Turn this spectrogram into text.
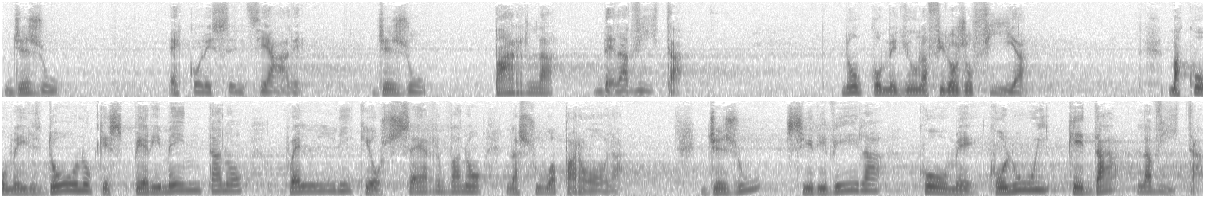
Gesù, ecco l'essenziale, Gesù parla della vita. non come di una filosofia, ma come il dono che sperimentano quelli che osservano la sua parola. Gesù si rivela come colui che dà la vita,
